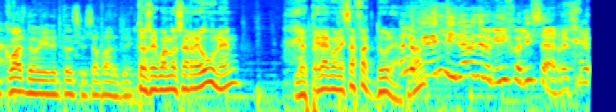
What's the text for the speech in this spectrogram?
¿Y cuándo viene entonces esa parte? Entonces cuando se reúnen, lo espera con esa factura. Es, lo que, es literalmente lo que dijo Lisa recién.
